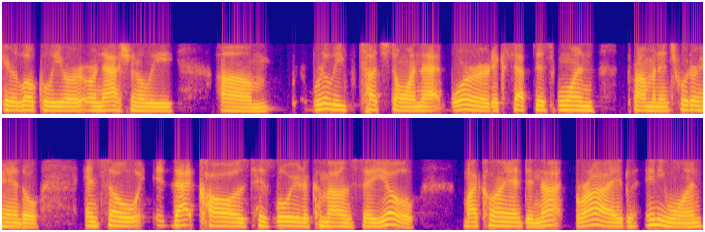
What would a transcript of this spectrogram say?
here locally or, or nationally um, really touched on that word except this one prominent Twitter handle. And so it, that caused his lawyer to come out and say, yo, my client did not bribe anyone.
